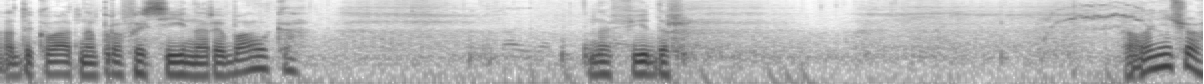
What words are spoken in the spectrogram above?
адекватна професійна рибалка на фідер. Але нічого.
